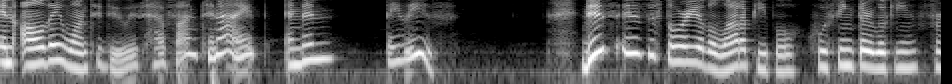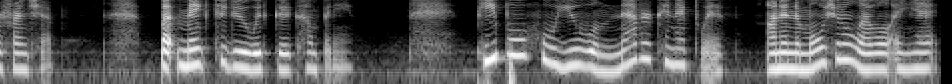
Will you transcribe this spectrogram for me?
and all they want to do is have fun tonight, and then they leave. This is the story of a lot of people who think they're looking for friendship, but make to do with good company. People who you will never connect with on an emotional level and yet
